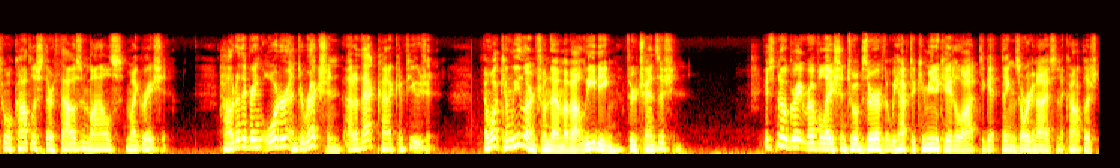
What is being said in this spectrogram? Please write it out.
to accomplish their thousand miles migration. How do they bring order and direction out of that kind of confusion? And what can we learn from them about leading through transition? It's no great revelation to observe that we have to communicate a lot to get things organized and accomplished,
